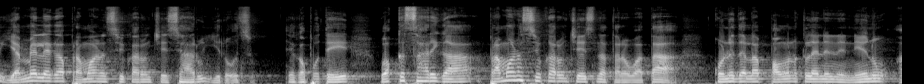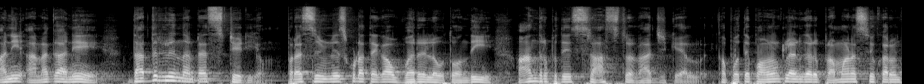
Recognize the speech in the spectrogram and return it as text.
ఎమ్మెల్యేగా ప్రమాణ స్వీకారం చేశారు ఈరోజు. ఇకపోతే ఒక్కసారిగా ప్రమాణ స్వీకారం చేసిన తర్వాత కొన్నిదల పవన్ కళ్యాణ్ అని నేను అని అనగానే దద్దరిల్లిందంట స్టేడియం. ప్రెస్ న్యూస్ కూడా తెగ వైరల్ అవుతోంది. ఆంధ్రప్రదేశ్ రాష్ట్ర రాజకీయాల్లో. ఇకపోతే పవన్ కళ్యాణ్ గారు ప్రమాణ స్వీకారం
